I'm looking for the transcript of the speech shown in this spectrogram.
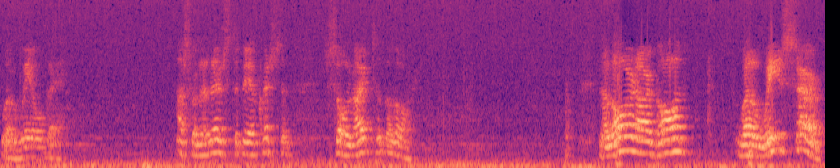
will we obey. That's what it is to be a Christian, sold out to the Lord. The Lord our God will we serve,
